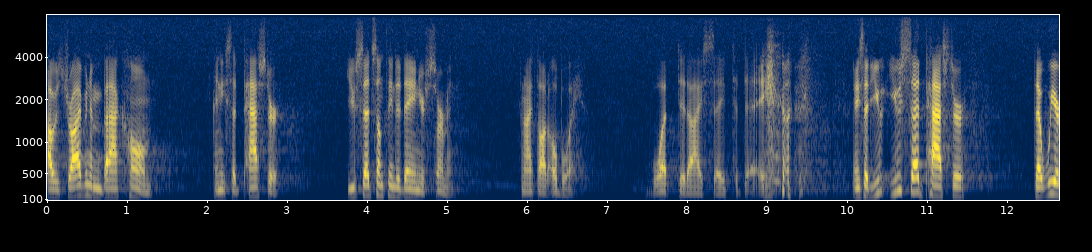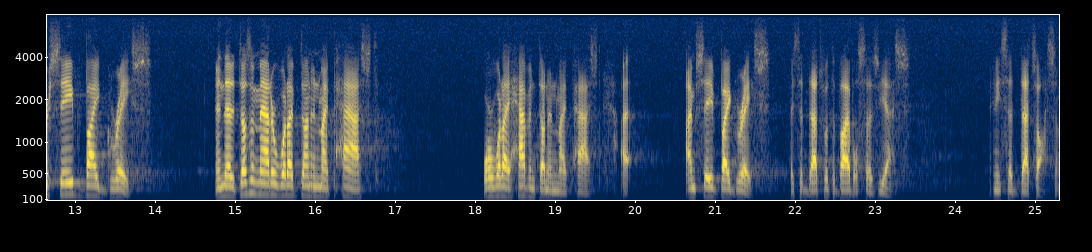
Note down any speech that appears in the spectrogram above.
I was driving him back home, and he said, Pastor, you said something today in your sermon. And I thought, oh boy, what did I say today? And he said, you, you said, Pastor, that we are saved by grace, and that it doesn't matter what I've done in my past or what I haven't done in my past. I, I'm saved by grace. I said, That's what the Bible says, yes. And he said, That's awesome.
